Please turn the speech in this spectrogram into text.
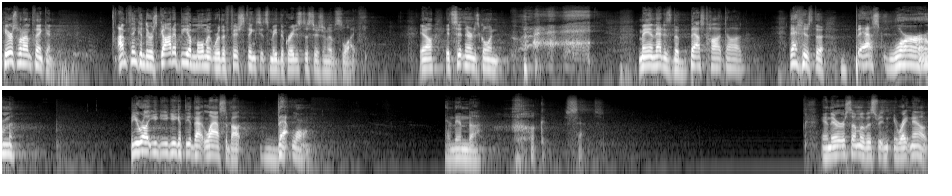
here's what I'm thinking. I'm thinking there's got to be a moment where the fish thinks it's made the greatest decision of its life. You know, it's sitting there and it's going, Man, that is the best hot dog. That is the best worm. But you, you, you get that lasts about that long. And then the hook sets. And there are some of us right now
